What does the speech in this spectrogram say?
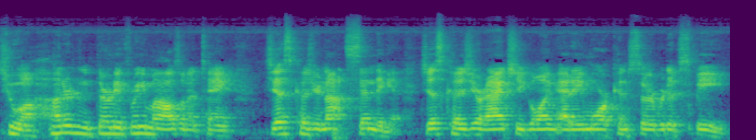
to 133 miles on a tank just because you're not sending it, just because you're actually going at a more conservative speed.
